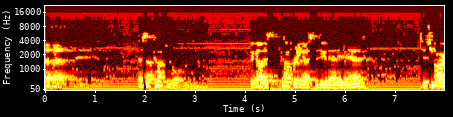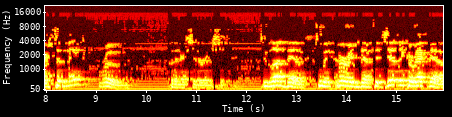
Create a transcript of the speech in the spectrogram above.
That's not comfortable. But God is comforting us to do that, amen? To charge, to make room for the next generation. To love them, to encourage them, to gently correct them,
